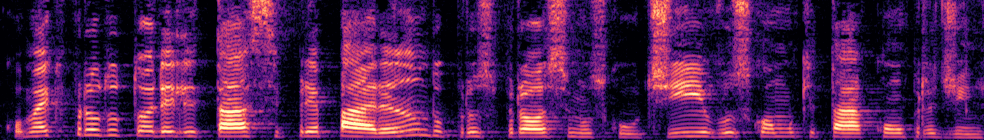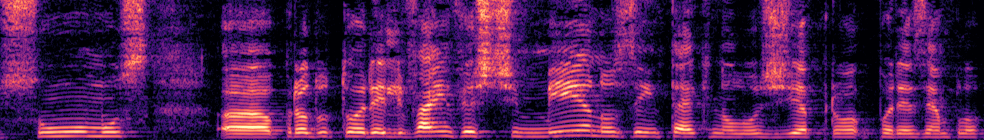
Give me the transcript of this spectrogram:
Como é que o produtor ele está se preparando para os próximos cultivos? Como que está a compra de insumos? Uh, o produtor ele vai investir menos em tecnologia, pro, por exemplo,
